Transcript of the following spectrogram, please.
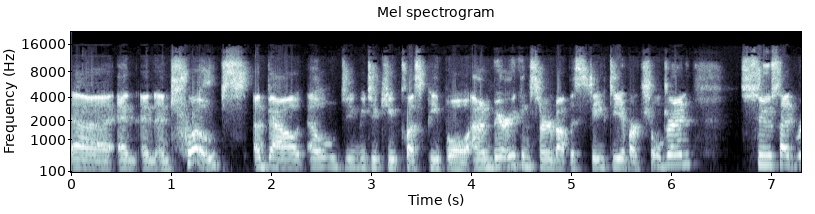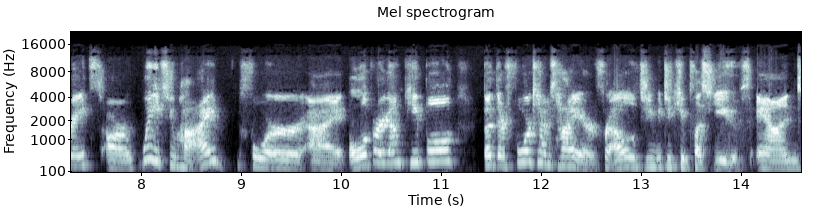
uh, and and and tropes about LGBTQ plus people, and I'm very concerned about the safety of our children. Suicide rates are way too high for uh, all of our young people, but they're four times higher for LGBTQ plus youth. And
